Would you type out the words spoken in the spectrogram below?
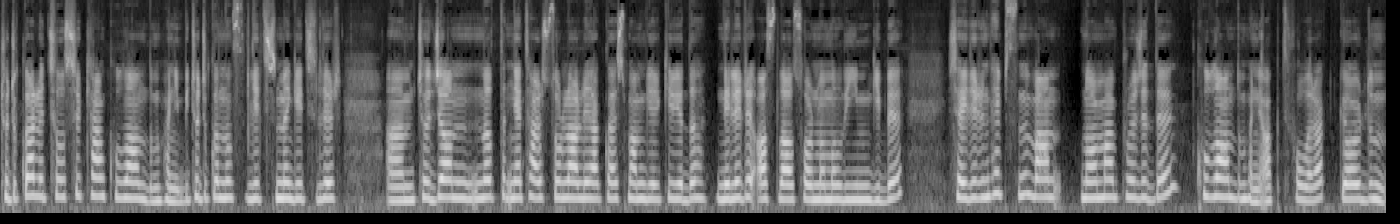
çocuklarla çalışırken kullandım. Hani bir çocukla nasıl iletişime geçilir, çocuğa ne tarz sorularla yaklaşmam gerekir ya da neleri asla sormamalıyım gibi şeylerin hepsini ben normal projede kullandım. Hani aktif olarak gördüm.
